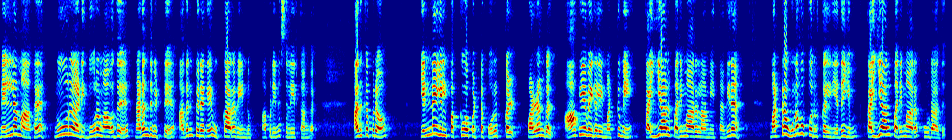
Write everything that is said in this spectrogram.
மெல்லமாக நூறு அடி தூரமாவது நடந்துவிட்டு அதன் பிறகே உட்கார வேண்டும் அப்படின்னு சொல்லியிருக்காங்க. அதுக்கப்புறம் எண்ணெயில் பக்குவப்பட்ட பொருட்கள் பழங்கள் ஆகியவைகளை மட்டுமே கையால் பரிமாறலாமே தவிர மற்ற உணவுப் பொருட்கள் எதையும் கையால் பரிமாறக்கூடாது.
